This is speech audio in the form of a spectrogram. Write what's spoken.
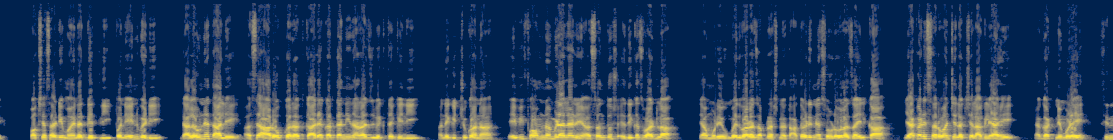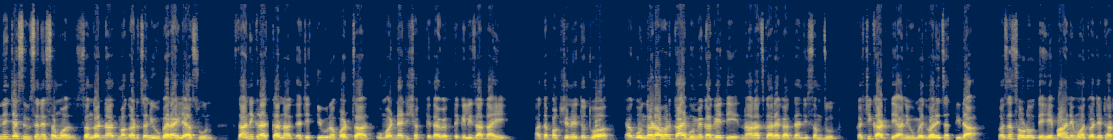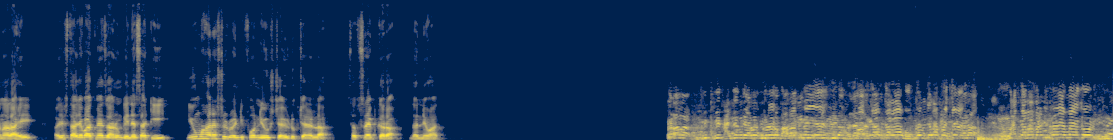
पक्षासाठी मेहनत घेतली पण ऐनवेळी डालवण्यात आले असे आरोप करत कार्यकर्त्यांनी नाराजी व्यक्त केली. अनेक इच्छुकांना एव्ही फॉर्म न मिळाल्याने असंतोष अधिकच वाढला. त्यामुळे उमेदवाराचा प्रश्न तातडीने सोडवला जाईल का याकडे सर्वांचे लक्ष लागले आहे. या घटनेमुळे शिंदेच्या शिवसेनेसमोर संघटनात्मक अडचणी उभ्या राहिल्या असून स्थानिक राजकारणात याची तीव्र पडसाद उमटण्याची शक्यता व्यक्त केली जात आहे. आता पक्ष नेतृत्व या गोंधळावर काय भूमिका घेते नाराज कार्यकर्त्यांची समजूत कशी काढते आणि उमेदवारीचा तिढा कसा सोडवते हे पाहणे महत्त्वाचे ठरणार आहे. अशाच ताज्या बातम्या जाणून घेण्यासाठी न्यू महाराष्ट्र ट्वेंटी फोर न्यूजच्या यूट्यूब चॅनलला सबस्क्राईब करा. धन्यवाद. मी मी करा प्रचार.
